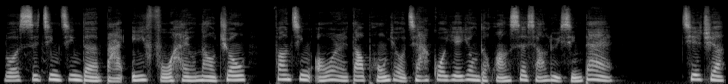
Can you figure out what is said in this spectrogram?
罗斯静静地把衣服还有闹钟放进偶尔到朋友家过夜用的黄色小旅行袋，接着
